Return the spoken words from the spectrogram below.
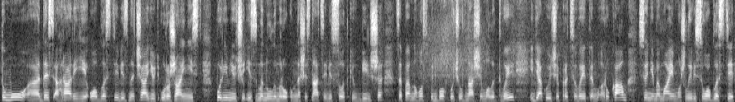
Тому е, десь аграрії області відзначають урожайність, порівнюючи із минулим роком на 16% більше. Це певно Господь Бог почув наші молитви і дякуючи працьовитим рукам. Сьогодні ми маємо можливість в області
